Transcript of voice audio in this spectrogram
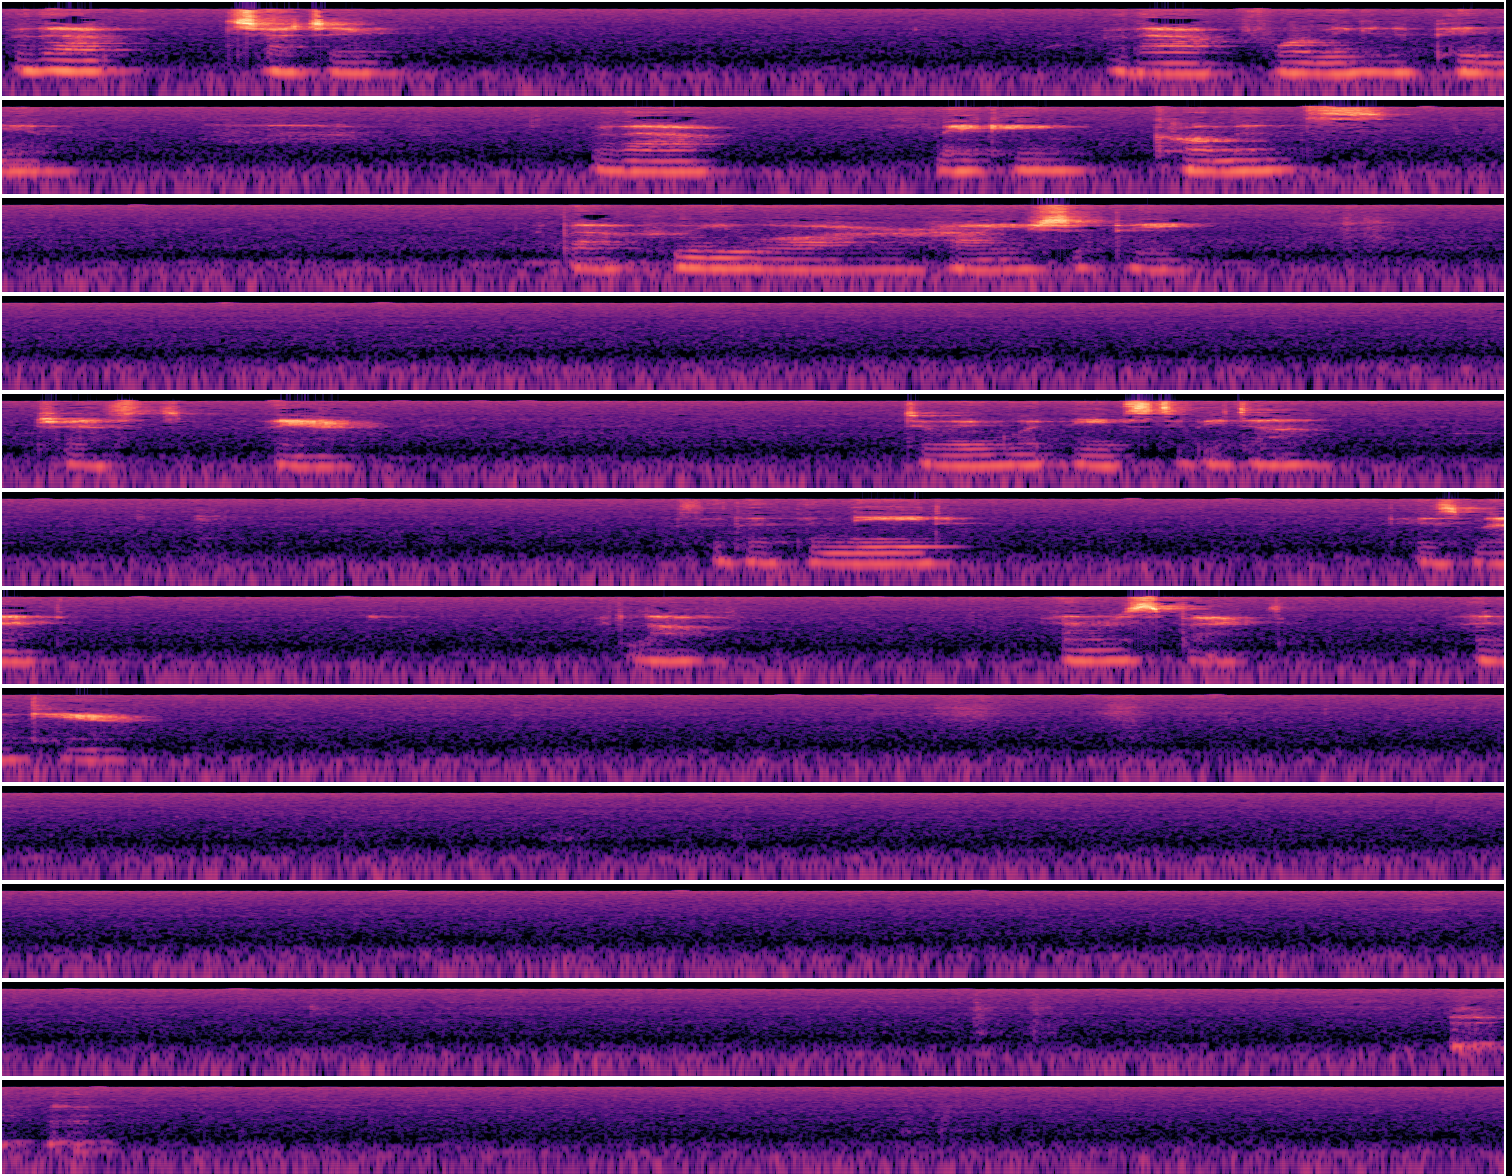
without judging, without forming an opinion, without making comments about who you are or how you should be. Just there, doing what needs to be done. so that the need is met love and respect and care.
